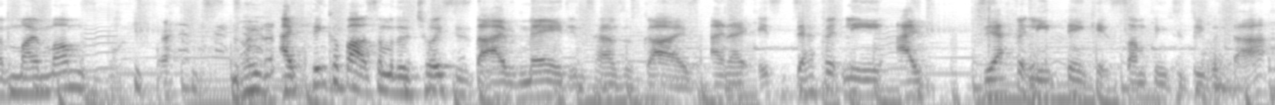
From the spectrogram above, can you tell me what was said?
my mum's boyfriend. I think about some of the choices that I've made in terms of guys, and I, it's definitely, I definitely think it's something to do with that.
